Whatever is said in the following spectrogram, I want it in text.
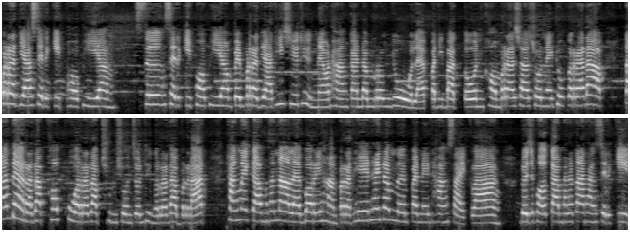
ปรัชญาเศรษฐกิจพอเพียง ซึ่งเศรษฐกิจพอเพียงเป็นปรัชญาที่ชี้ถึงแนวทางการดำรงอยู่ และปฏิบัติตนของประชาชนในทุกระดับ ตั้งแต่ระดับครอบครัวระดับชุมชนจนถึงระดับรัฐ ทั้งในการพัฒนาและบริหารประเทศให้ดำเนินไปในทางสายกลาง โดยเฉพาะการพัฒนาทางเศรษฐกิจ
